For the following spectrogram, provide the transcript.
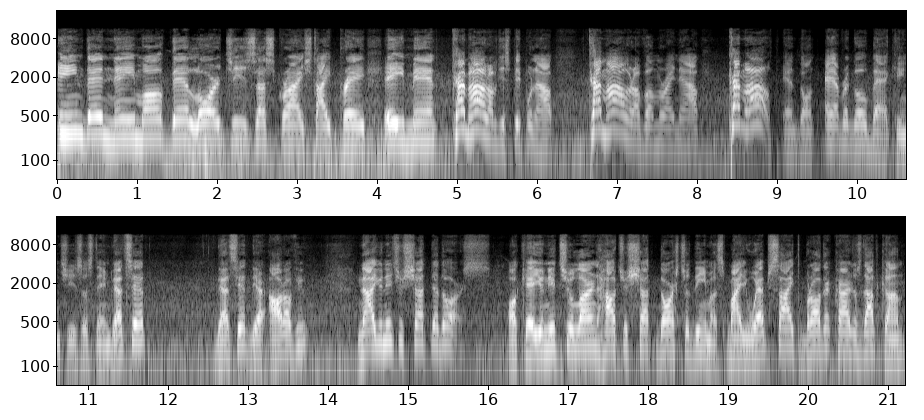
in the name of the Lord Jesus Christ, I pray. Amen. Come out of these people now. Come out of them right now. Come out and don't ever go back in Jesus' name. That's it. That's it. They're out of you. Now you need to shut the doors. Okay, you need to learn how to shut doors to demons. My website, brothercarlos.com,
